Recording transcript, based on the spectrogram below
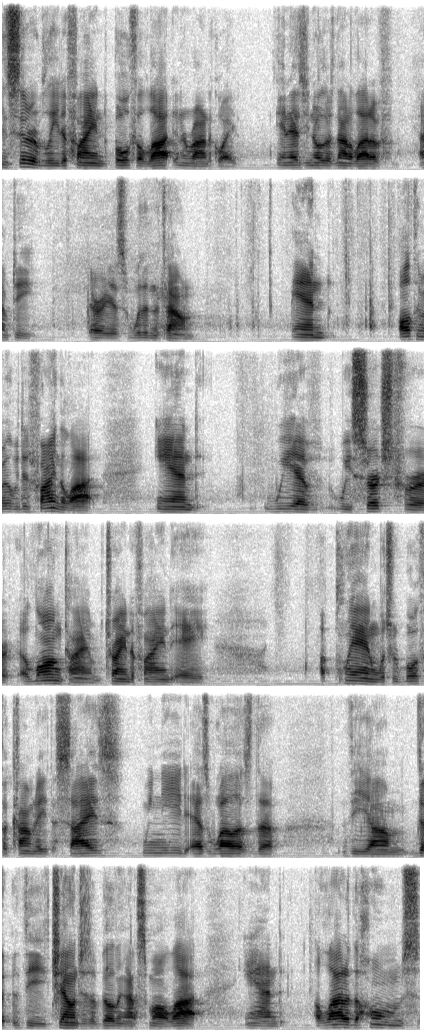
considerably to find both a lot in Irondequoit, and as you know, there's not a lot of empty areas within the town. And ultimately, we did find a lot, and we have we searched for a long time trying to find a a plan which would both accommodate the size we need as well as the the, um, the, the challenges of building on a small lot. And a lot of the homes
